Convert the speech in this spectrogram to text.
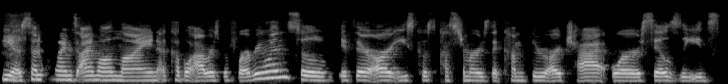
you know, sometimes I'm online a couple hours before everyone. So if there are East Coast customers that come through our chat or sales leads,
